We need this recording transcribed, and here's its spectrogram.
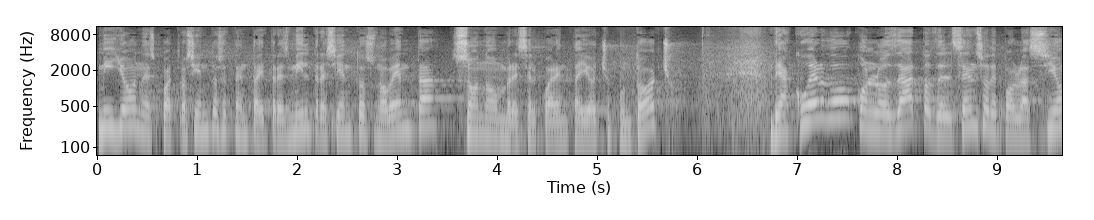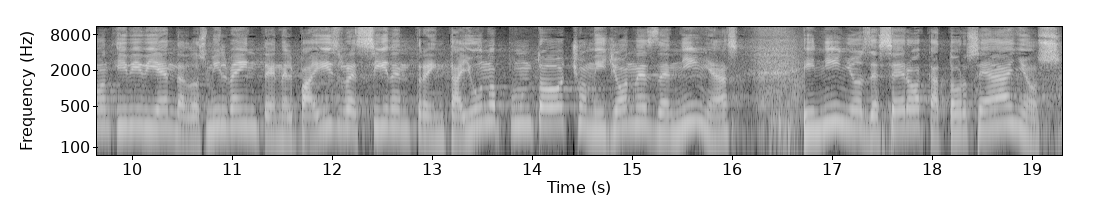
millones 473 mil 390 son hombres, el 48.8%. De acuerdo con los datos del Censo de Población y Vivienda 2020, en el país residen 31.8 millones de niñas y niños de 0 a 14 años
